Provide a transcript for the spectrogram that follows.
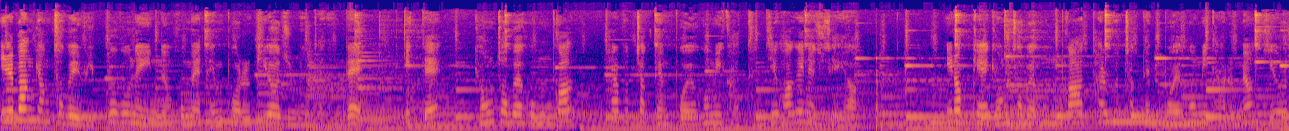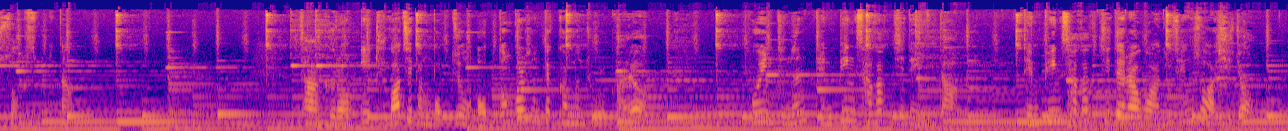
일반 경첩의 윗부분에 있는 홈에 댐퍼를 끼워주면 되는데 이때 경첩의 홈과 탈부착 댐퍼의 홈이 같은지 확인해 주세요. 이렇게 경첩의 홈과 탈부착 댐퍼의 홈이 다르면 끼울 수 없습니다. 자, 그럼 이 두 가지 방법 중 어떤 걸 선택하면 좋을까요? 포인트는 댐핑 사각지대입니다. 댐핑 사각지대라고 하니 생소하시죠?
